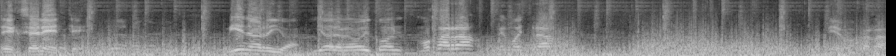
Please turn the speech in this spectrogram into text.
Excelente. Bien arriba. Y ahora me voy con Mojarra. Me muestra. Bien, Mojarra.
